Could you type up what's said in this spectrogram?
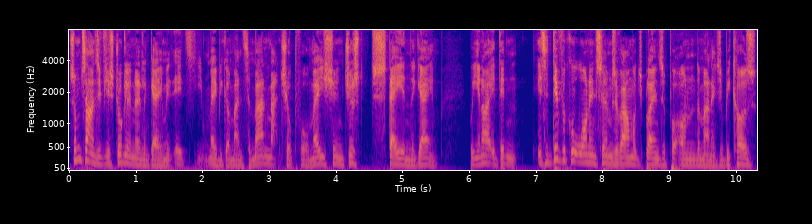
Sometimes if you're struggling in a game, it, it's maybe go man to man, match up formation, just stay in the game. But United didn't. It's a difficult one in terms of how much blame to put on the manager because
